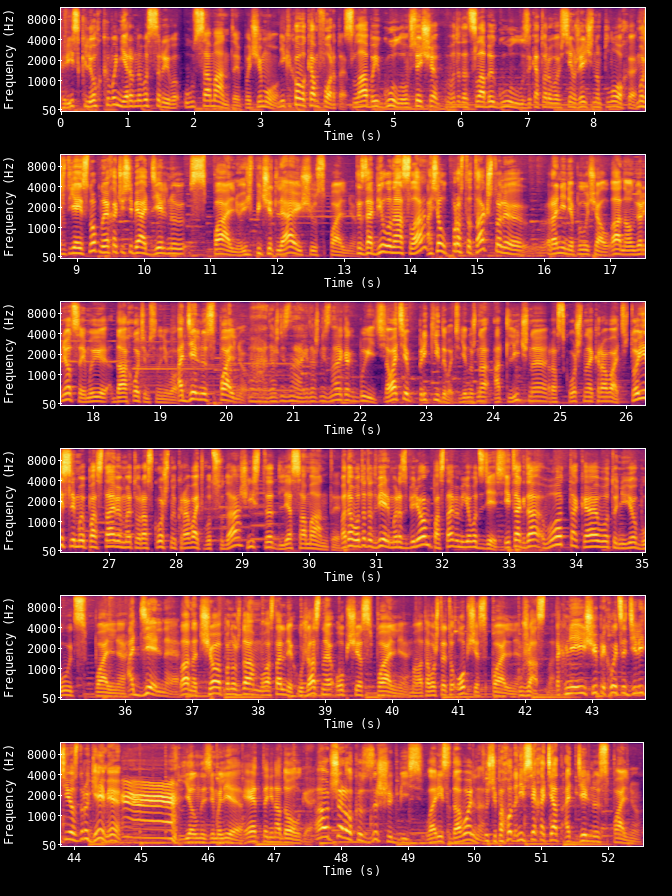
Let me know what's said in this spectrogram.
Риск легкого нервного срыва у Саманты. Почему? Никакого комфорта. Слабый гул. Он все еще... Вот этот слабый гул, из-за которого всем женщинам плохо. Может, я и сноп, но я хочу себе отдельную спальню. И впечатляющую спальню. Ты забила на осла? Осел просто так, что ли, ранение получал? Ладно, он вернется, и мы доохотимся на него. Отдельную спальню. А, даже не знаю, я даже не знаю, как быть. Давайте прикидывать. Ей нужна отличная, роскошная кровать. Что если мы поставим эту роскошную кровать вот сюда, чисто для для Саманты. Потом вот эту дверь мы разберем, поставим ее вот здесь. И тогда вот такая вот у нее будет спальня. Отдельная. Ладно, что по нуждам у остальных? Ужасная общая спальня. Мало того, что это общая спальня. Ужасно. Так мне еще и приходится делить ее с другими. Ел на земле. Это ненадолго. А вот Шерлоку зашибись. Лариса довольна? Слушайте, походу они все хотят отдельную спальню.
